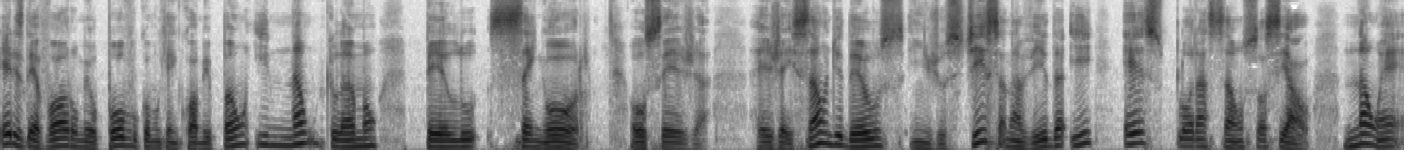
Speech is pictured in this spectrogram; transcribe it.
Eles devoram o meu povo como quem come pão e não clamam pelo Senhor. Ou seja, rejeição de Deus, injustiça na vida e exploração social. Não é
